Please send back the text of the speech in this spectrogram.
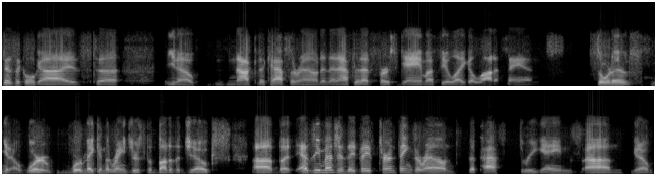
physical guys to, you know, knock the Caps around. And then after that first game, I feel like a lot of fans sort of, you know, were were making the Rangers the butt of the jokes. Uh, but as you mentioned, they they've turned things around the past three games. Um, you know,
